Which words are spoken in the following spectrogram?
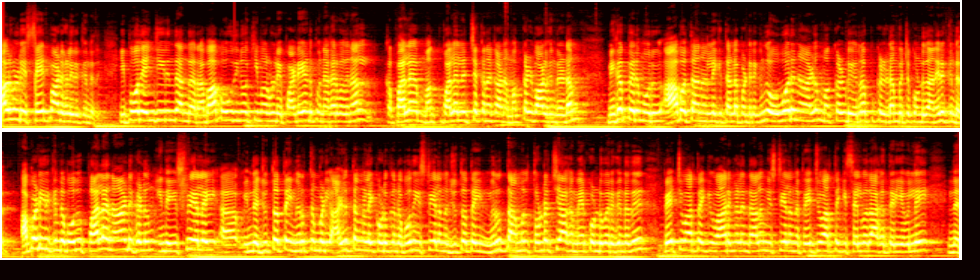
அவர்களுடைய செயற்பாடுகள் இருக்கின்றது. இப்போது எஞ்சியிருந்த அந்த ரபா பகுதி நோக்கி அவர்களுடைய படையெடுப்பு நகர்வதனால் பல மக் பல லட்சக்கணக்கான மக்கள் வாழ்கின்ற இடம் மிக பெரும் ஒரு ஆபத்தான நிலைக்கு தள்ளப்பட்டிருக்கின்றது ஒவ்வொரு நாளும் மக்களுடைய இறப்புகள் இடம்பெற்றுக் கொண்டுதான் இருக்கின்றது. அப்படி இருக்கின்ற போது பல நாடுகளும் இந்த இஸ்ரேலை இந்த யுத்தத்தை நிறுத்தும்படி அழுத்தங்களை கொடுக்கின்ற போது இஸ்ரேல் அந்த யுத்தத்தை நிறுத்தாமல் தொடர்ச்சியாக மேற்கொண்டு வருகின்றது. பேச்சுவார்த்தைக்கு வாருங்கள் என்றாலும் இஸ்ரேல் அந்த பேச்சுவார்த்தைக்கு செல்வதாக தெரியவில்லை. இந்த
